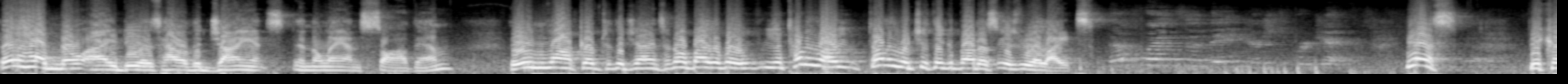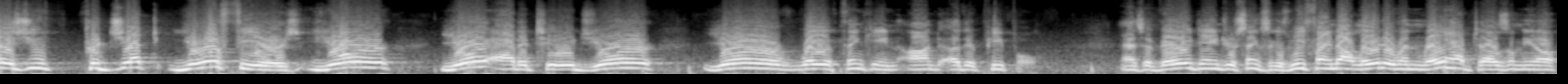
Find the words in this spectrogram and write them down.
They had no ideas how the giants in the land saw them. They didn't walk up to the giants and, oh, by the way, you know, tell, me why, tell me what you think about us Israelites. That's why it's so dangerous to project. Yes, because you project your fears, your, your attitudes, your, your way of thinking onto other people. And it's a very dangerous thing because we find out later when Rahab tells them, you know,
